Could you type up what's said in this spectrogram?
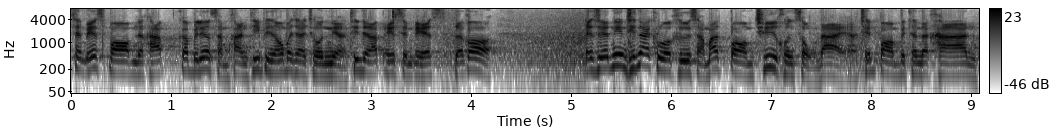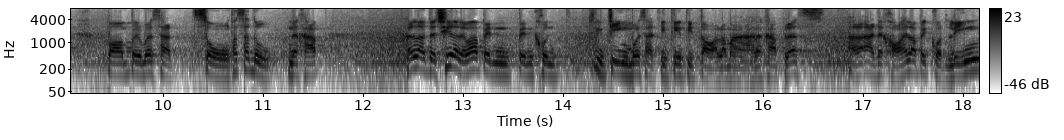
SMS ปลอมนะครับก็เป็นเรื่องสำคัญที่พี่น้องประชาชนเนี่ยที่ได้รับ SMS แล้วก็ SMS นี่ที่น่ากลัวคือสามารถปลอมชื่อคนส่งได้ เช่นปลอมเป็นธนาคารปลอมเป็นบริษัทส่งพัสดุนะครับแล้วเราจะเชื่อเลยว่าเป็นเป็นคนจริง ๆ บริษัทจริง ๆ ติดต่อเรามานะครับ และอาจจะขอให้เราไปกดลิงก์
